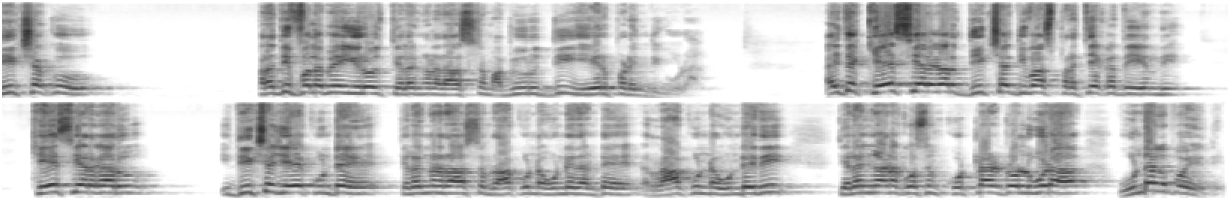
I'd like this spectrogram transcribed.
దీక్షకు ప్రతిఫలమే ఈరోజు తెలంగాణ రాష్ట్రం అభివృద్ధి ఏర్పడింది కూడా. అయితే కేసీఆర్ గారు దీక్ష దివాస్ ప్రత్యేకత ఏంది? కేసీఆర్ గారు ఈ దీక్ష చేయకుంటే తెలంగాణ రాష్ట్రం రాకుండా ఉండేదంటే రాకుండా ఉండేది. తెలంగాణ కోసం కొట్లాడేటోళ్ళు కూడా ఉండకపోయేది.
